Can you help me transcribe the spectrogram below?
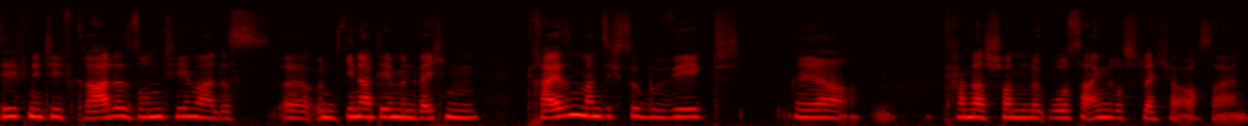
Definitiv gerade so ein Thema. Das, äh, und je nachdem, in welchen Kreisen man sich so bewegt, ja. kann das schon eine große Angriffsfläche auch sein.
